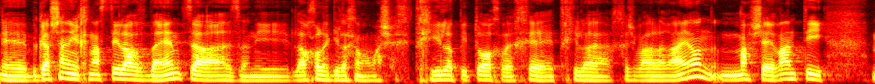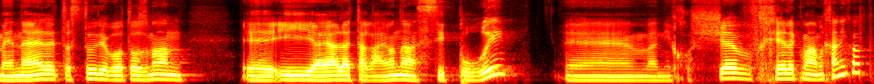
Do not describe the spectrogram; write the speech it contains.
בגלל שאני נכנסתי אליו באמצע, אז אני לא יכול להגיד לכם ממש איך התחיל הפיתוח ואיך התחילה החשבה על הרעיון. מה שהבנתי, מנהלת הסטודיו באותו זמן, היא, היה לה את הרעיון הסיפורי, אה, ואני חושב חלק מהמכניקות,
